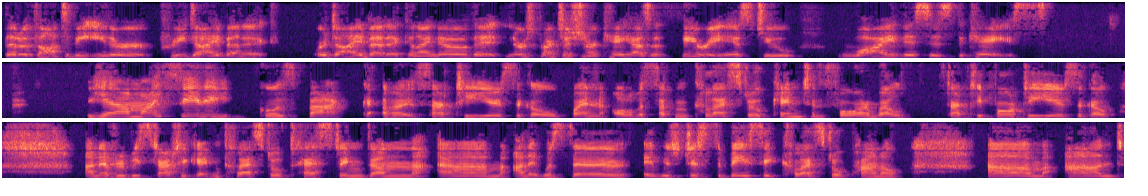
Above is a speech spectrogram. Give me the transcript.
that are thought to be either pre diabetic or diabetic. And I know that nurse practitioner Kay has a theory as to why this is the case. Yeah, my theory goes back about 30 years ago when all of a sudden cholesterol came to the fore. Well, 30, 40 years ago, and everybody started getting cholesterol testing done. Um, and it was the it was just the basic cholesterol panel, um, and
